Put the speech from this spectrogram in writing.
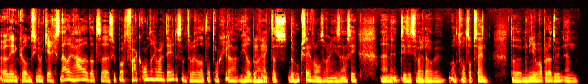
Alleen ik wil misschien nog een keer sneller halen dat uh, support vaak ondergewaardeerd is. En terwijl dat, dat toch ja, heel belangrijk mm -hmm. dat is de hoek zijn van onze organisatie. En het is iets waar dat we wel trots op zijn. De manier waarop we dat doen en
